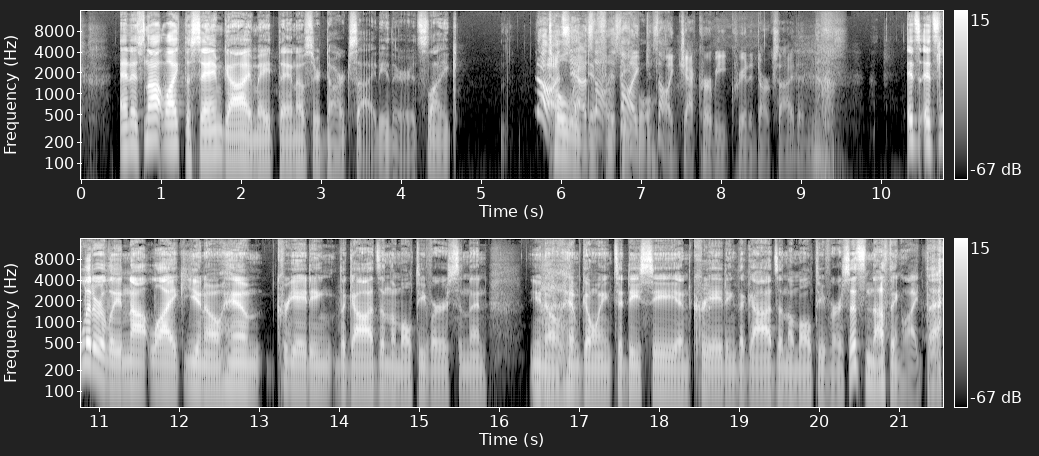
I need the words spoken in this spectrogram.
and it's not like the same guy made Thanos or Darkseid either. It's like no, it's- Totally yeah, it's different not, it's not like people. it's not like Jack Kirby created Darkseid and it's it's literally not like you know him creating the gods and the multiverse and then you know him going to DC and creating the gods and the multiverse. It's nothing like that.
